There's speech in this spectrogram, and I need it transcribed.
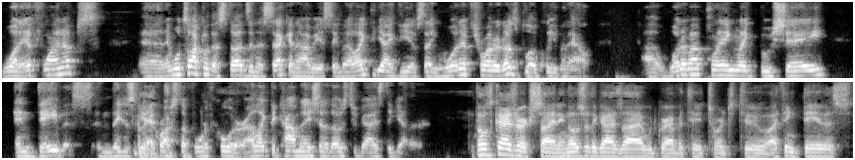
what if lineups, and, and we'll talk about the studs in a second, obviously. But I like the idea of saying what if Toronto does blow Cleveland out? Uh, what about playing like Boucher and Davis, and they just going to yeah, crush the fourth quarter? I like the combination of those two guys together. Those guys are exciting. Those are the guys I would gravitate towards too. I think Davis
